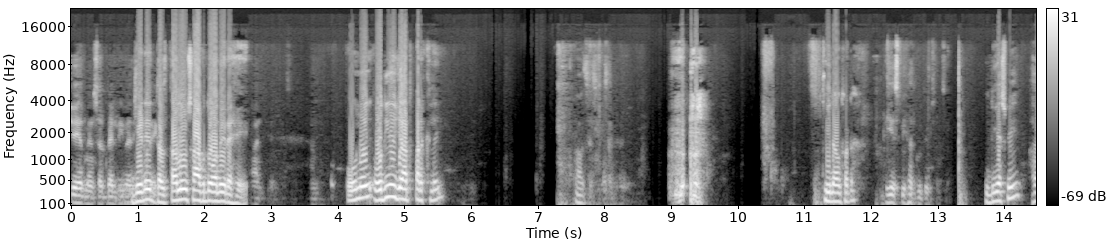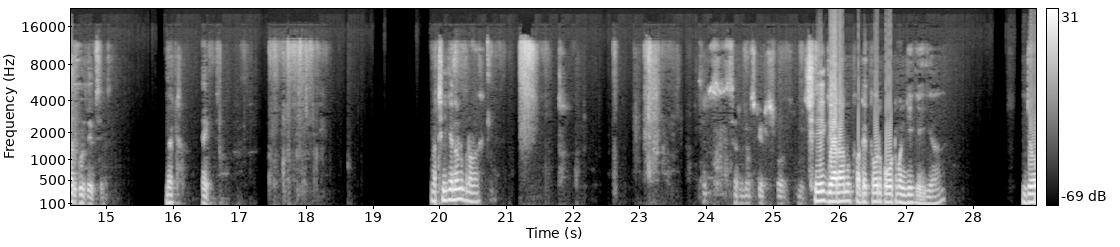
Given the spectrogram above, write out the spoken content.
ਚੇਅਰਮੈਨ ਸਰ ਪਹਿਲੀ ਵਾਰ ਜਿਹੜੇ ਦਲਤਾਂ ਨੂੰ ਸਾਫ਼ ਦਵਾਉਂਦੇ ਰਹੇ ਹਾਂਜੀ ਉਹਨੂੰ ਉਹਦੀ ਉਹ ਜਾਤ ਪਰਖ ਲਈ। ਕੀ ਨਾਮ ਤੁਹਾਡਾ? DSP Hargurdev Singh sir. DSP? Hargurdev Singh. ਬੈਠ। ਥੈਂਕ ਯੂ ਮੈਂ ਠੀਕ ਇਹਨਾਂ ਨੂੰ ਬੁਲਾਉਣਾ ਸਰ ਲੋ ਸਟੇਟਸ ਫੋਰ 6 11 ਨੂੰ ਤੁਹਾਡੇ ਤੋਂ ਰਿਪੋਰਟ ਮੰਗੀ ਗਈ ਆ। ਜੋ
